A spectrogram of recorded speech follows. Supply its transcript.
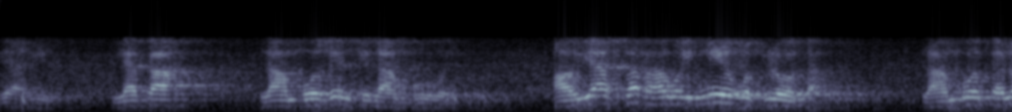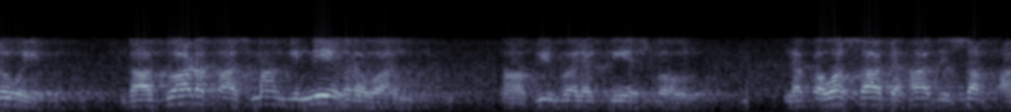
زیانی لکه لامبوزن چې لامبو وي او یا سبح وي نیغ تلو ته لامبو ته نه وي دا دواړه په اسمان کې نیغ روان دي او فی فلک نی اسبحون لکه وصابحات صبحا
